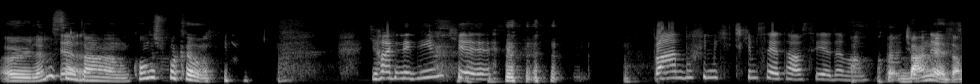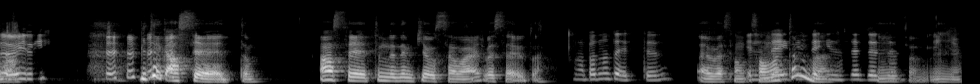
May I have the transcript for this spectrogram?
Öyle mi Seda Hanım? Konuş bakalım. ya ne diyeyim ki? ben bu filmi hiç kimseye tavsiye edemem. Ben, ben de edemem. Söyleyeyim. bir tek Asya'ya ettim. Asya'ya ettim dedim ki o sever ve sevdi. bana da ettin. Evet sana, sana attın mı? izle dedim. İyi tamam iyi.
